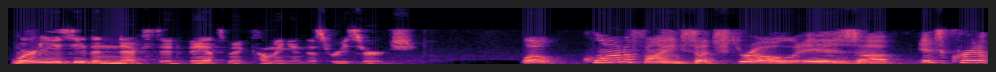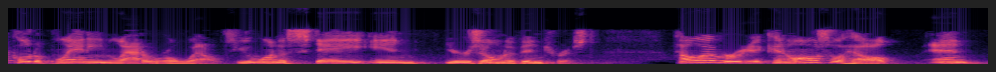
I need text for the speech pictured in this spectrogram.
Where do you see the next advancement coming in this research? Well, quantifying such throw is uh, it's critical to planning lateral wells. You want to stay in your zone of interest. However, it can also help, and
